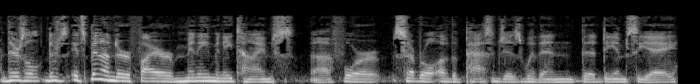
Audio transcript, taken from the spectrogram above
there's a there's it's been under fire many many times uh, for several of the passages within the DMCA.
